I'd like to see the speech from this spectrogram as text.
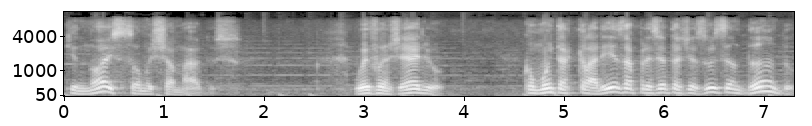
que nós somos chamados. O Evangelho, com muita clareza, apresenta Jesus andando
